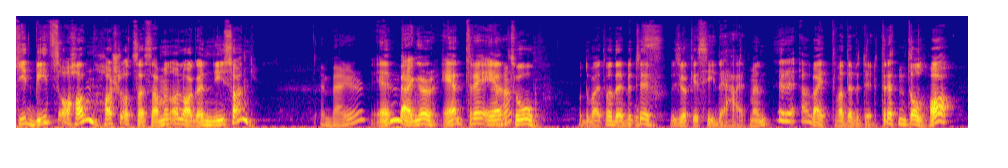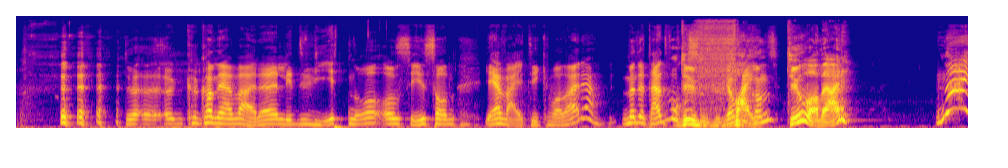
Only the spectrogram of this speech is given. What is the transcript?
Kid Beats og han har slått seg sammen og laga en ny sang. En banger? En banger. 1, 3, 1, 2. Og du veit hva det betyr. Vi skal ikke si det her, men dere veit hva det betyr. 13, 12. Ha! Du, kan- jeg være litt hvit nå og si sånn Jeg veit ikke hva det er, jeg. Men dette er et voksenprogram. Du kan- jo hva det er! Nei!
